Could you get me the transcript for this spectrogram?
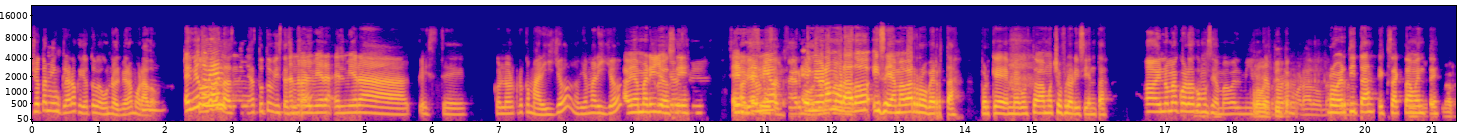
yo también, claro que yo tuve uno, el mío era morado. El mío Todas también. las niñas, ¿tú tuviste Ah, no, el mío era, el mío era, este, color creo que amarillo, había amarillo. Había amarillo, Creo que sí. El, Había el unos mío, enfermos, el mío yo era morado y se llamaba Roberta, porque me gustaba mucho Floricienta. Ay, no me acuerdo cómo se llamaba el mío. Robertita. morado. Robertita, exactamente. Claro.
